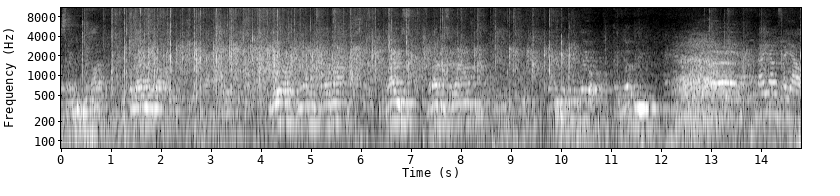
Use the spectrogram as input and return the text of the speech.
sa inyong lahat, Pagpalaan na Mayor, maraming salamat. Maraming salamat. Kayo. I love you. Sayaw, sayaw.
